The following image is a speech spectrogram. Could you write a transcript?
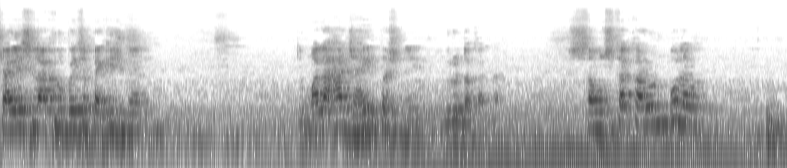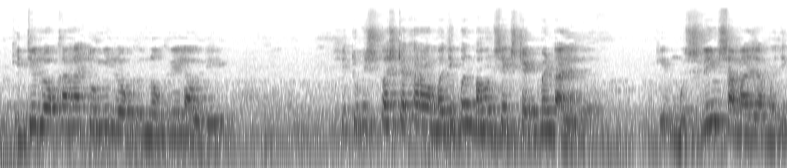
चाळीस लाख रुपयाचं पॅकेज मिळालं. तर मला हा जाहीर प्रश्न आहे विरोधकांना. संस्था काढून बोलावं. किती लोकांना तुम्ही लोक नोकरी लावली हे तुम्ही स्पष्ट करावं. मध्ये पण भाऊंचं एक स्टेटमेंट आलेलं आहे की मुस्लिम समाजामध्ये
